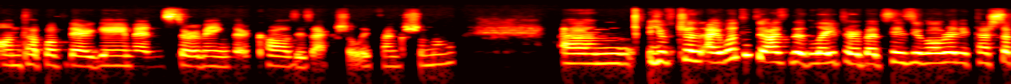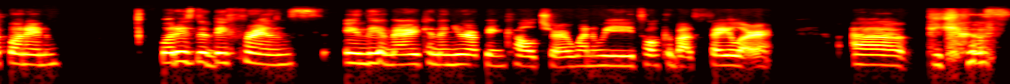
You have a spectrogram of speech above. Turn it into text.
on top of their game and serving their cause is actually functional um, you've i wanted to ask that later but since you've already touched upon it what is the difference in the American and European culture when we talk about failure. Uh, because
